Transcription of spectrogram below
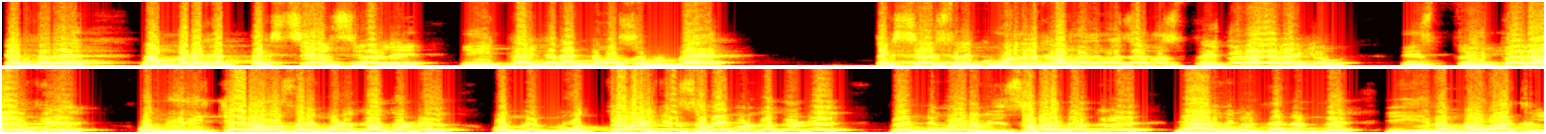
എന്തിന്? നമ്മുടെയൊക്കെ ടെക്സ്റ്റൈൽസുകളിൽ ഈ കഴിഞ്ഞ രണ്ടു വർഷം മുമ്പേ ടെക്സ്റ്റൈൽസിൽ കൂടുതൽ കാണുന്നത് നിങ്ങൾ ചിലപ്പോൾ സ്ത്രീ തൊഴിലാളികളായിരിക്കും. ഈ സ്ത്രീ തൊഴിലാളികൾക്ക് ഒന്ന് ഇരിക്കാൻ അവസരം കൊടുക്കാത്തുണ്ട് ഒന്ന് മൂത്രമൊഴിക്കാൻ സമയം കൊടുക്കാത്തുണ്ട് പെണ്ണുങ്ങൾ ഒരുമിച്ച് സമരം നടത്തുന്നത് ഞാൻ നിങ്ങൾ കണ്ടിട്ടുണ്ട് ഈ നമ്മുടെ നാട്ടിൽ.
